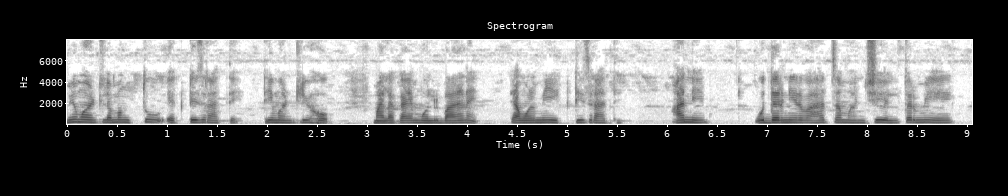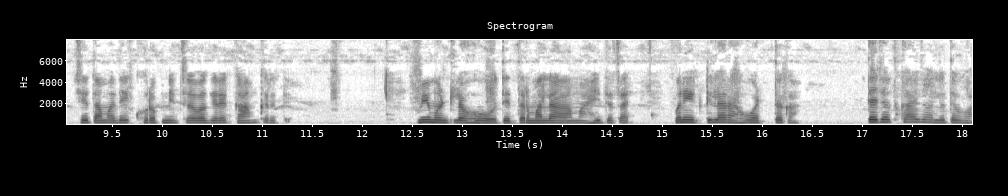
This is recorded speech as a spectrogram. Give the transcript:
मी म्हटलं मग तू एकटीच राहते? ती म्हटली हो. मला काय मुलबाळ नाही त्यामुळे मी एकटीच राहते. आणि उदरनिर्वाहाचं म्हणशील तर मी शेतामध्ये खुरपणीचं वगैरे काम करते. मी म्हटलं हो ते तर मला माहीतच आहे. पण एकटीला राहू वाटतं का? त्याच्यात काय झालं तेव्हा?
